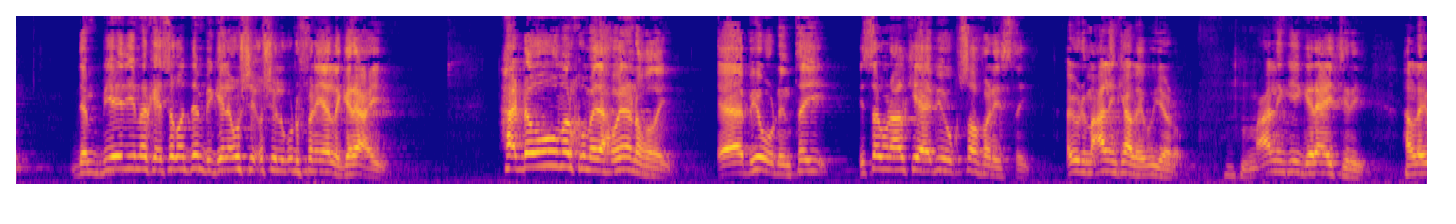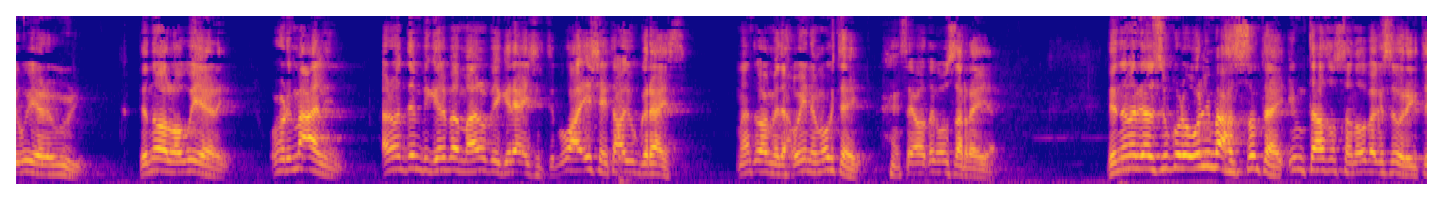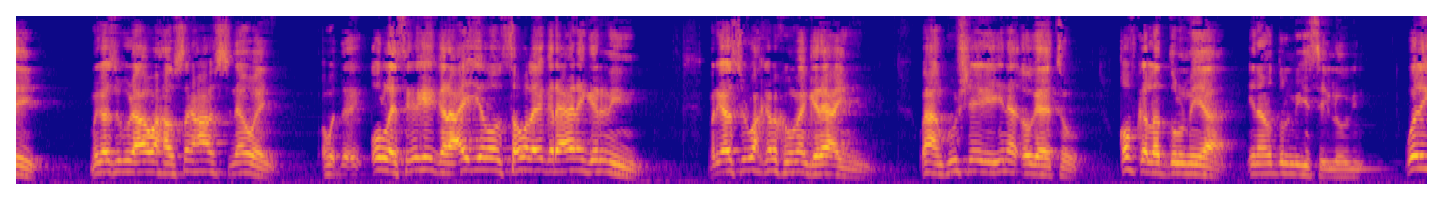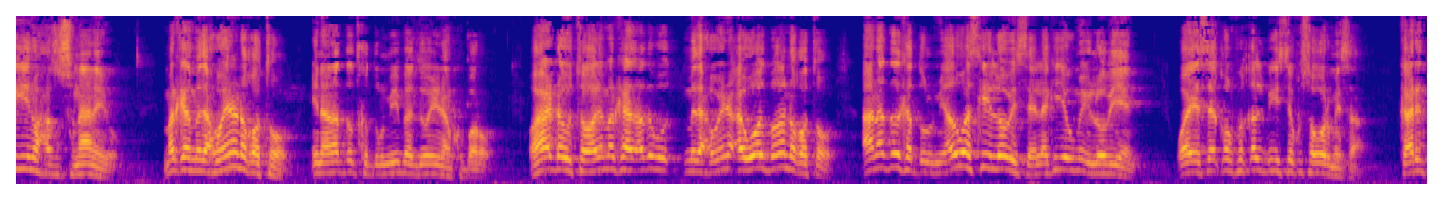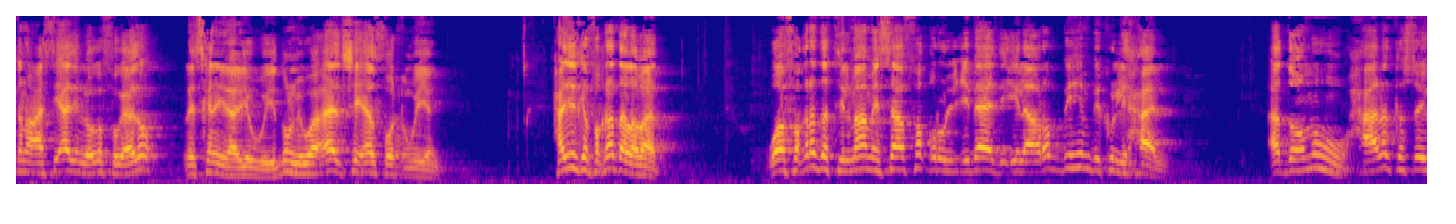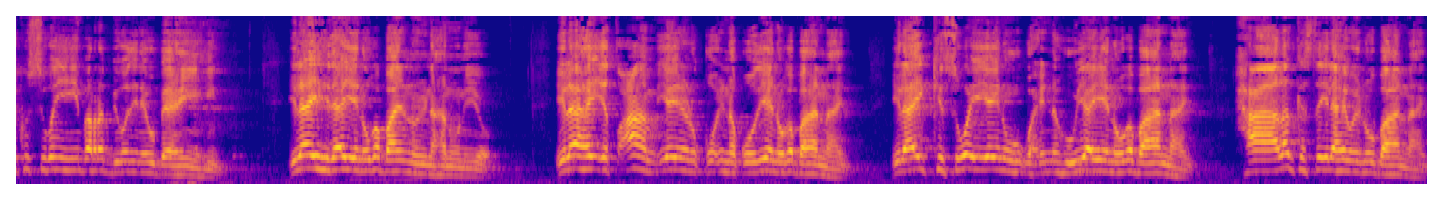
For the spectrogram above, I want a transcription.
Dembiyadii marka isagoon dembi gelin ushi ushii lagu dhufanaya la garaacayy hadhow markuu madaxweyne noqday. Ee aabihi uu dhintay. Isaguna halkii aabihii uu ku soo fadhiistay. Ayuu ha laygu yeedho macallinkii garaaci jiray ha laygu yeedho buu yihi deedna waa loogu yeedhay. Wuxuu ihi macallin anoo dembi gelin baa maalin walbay garaaci jirtay. Ba waxaa ii sheegta adigu garaacaysa maanta waa madaxweyne moogtahay isaga odaga u sarreeya. Deedna markaasuu ku weli maa xasuusan tahay intaasoo sanadood baa ka soo wareegtay. Markaasuu ku waan xasuusan maxaa xasuusnaa waaye ul laysaga ka garaacay iyadoo sabab laga garaaca aanan garanaynin markaasuu wax kale kumaan garaacaynin. Waxaan kuu sheegayay inaad ogaato qofka la dulmiyaa inaanu dulmigiisa iloobin weligii inuu xasuusnaanayo. Markaad madaxweyne noqoto inaana dadka dulmiyin baan doonay inaan ku baro. Oo hadhow toole markaad adigu madaxweyne awood badan noqoto ana dadka dulmiya adigu waa iska iloobaysaa laakiin iyagu ma iloobayeen waayo se qofka qalbigiisa ku soo warmaysaa ka arrinta noocaas si aad in looga fogaado la yskana ilaaliyo weeye dulmi waa aad shay aada foolxun weeyaan. Xadiidka faqradda labaad. Waa faqradda tilmaamaysa faqru lcibaadi ilaa rabbihim bikulli xaal addoommuhu xaalad kastoo ay ku sugan yihiinba rabbigood inay u baahan yihiin. Ilaahay hidaayaynu uga baahan inuu ina hanuuniyo. Ilaahay icaam iyo inaynu ina quudiyaynu uga baahan nahay. Ilaahay kiswo iyo inuu wax ina huuyo ayaynu uga baahan nahay. Xaalad kasta ilaahay waynu u baahan nahay.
